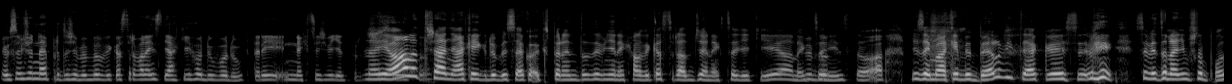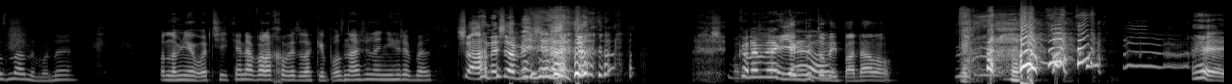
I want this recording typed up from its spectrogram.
Já myslím, že ne, protože by byl vykastrovaný z nějakého důvodu, který nechceš vědět. Protože No jo, ale to... třeba nějaký, kdo by se jako experimentativně nechal vykastrovat, že nechce děti a nechce byl- nic to. A mě zajímá, jaký by byl, víte, jak jestli by, jestli by to na něm šlo poznat, nebo ne. Podle mě určitě na Valachovi to taky pozná, že není hřebec. Šáhneš a víš, Konem jak, jak by to vypadalo. Hej,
